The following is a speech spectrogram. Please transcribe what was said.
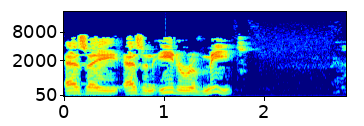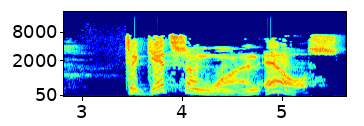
as a, as an eater of meat to get someone else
